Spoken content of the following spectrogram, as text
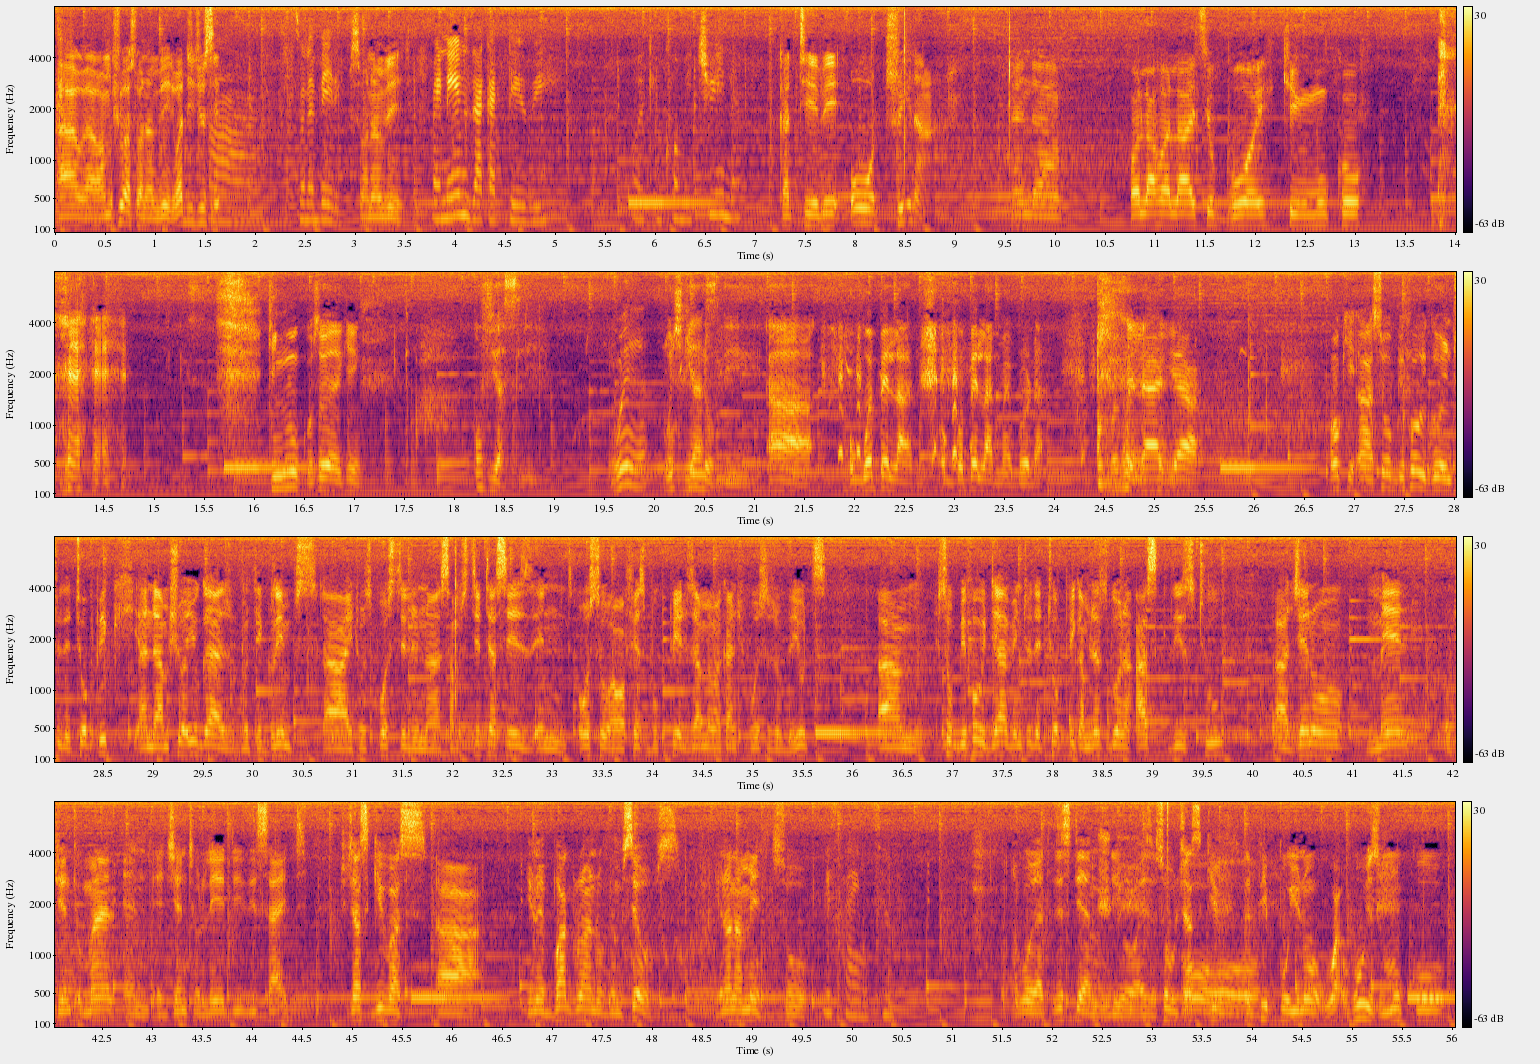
Ah, well, I'm sure Swanamveli. What did you say? Ah, Swanaberi. Swanamveli. My name is Akatevi. Or you can call me Trina. Katevi or Trina. And uh, Hola, hola, it's your boy, King Muko. King Muko. So you're king. Obviously. Where? Which Obviously. kingdom? Obviously. Ah, Ogwebelan. Ogwebelan, my brother. Ogwebelan, yeah. Okay, uh, so before we go into the topic, and I'm sure you guys got a glimpse, uh, it was posted on uh, some statuses and also our Facebook page, Zambia Country Voices of the Youths. Um, so before we dive into the topic, I'm just going to ask these two uh, gentlemen or gentleman and a gentle lady this side to just give us, uh, you know, a background of themselves. You know what I mean? So This time too. Well, at this time, ndio, is it? so just Oh. give the people, you know, what, who is Muko,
